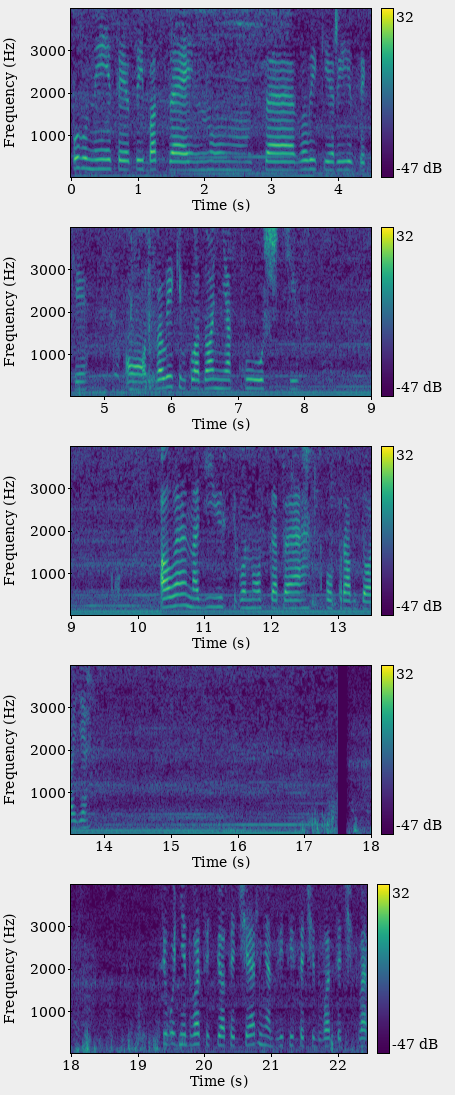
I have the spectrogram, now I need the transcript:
полуниця, цей басейн, ну, це великі ризики, от, великі вкладання коштів. Але надіюсь, воно себе оправдає. Сьогодні 25 червня 2024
